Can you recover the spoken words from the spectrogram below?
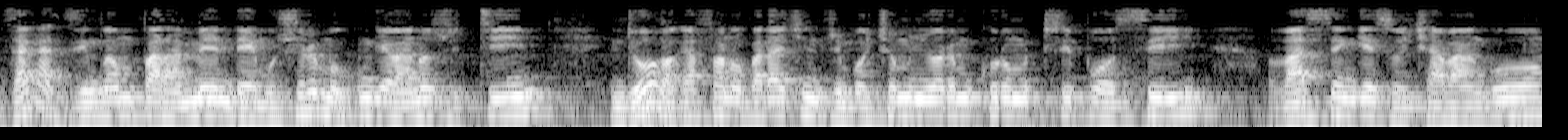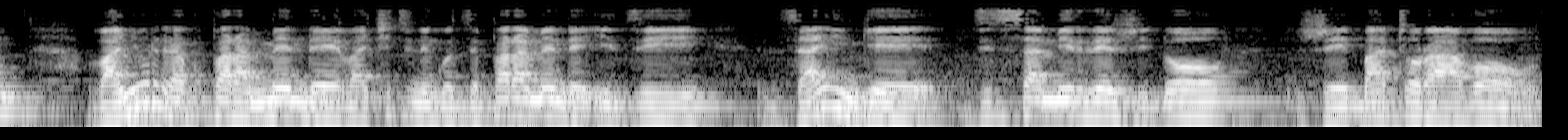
dzakadzingwa muparamende mushure mekunge vanozviti ndivo vakafanobata chinzvimbo chomunyori mukuru mutriple c vasengezo chavangu vanyorera kuparamende vachiti nhengo dzeparamende idzi dzainge dzisisamirire zvido zvebato ravo.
